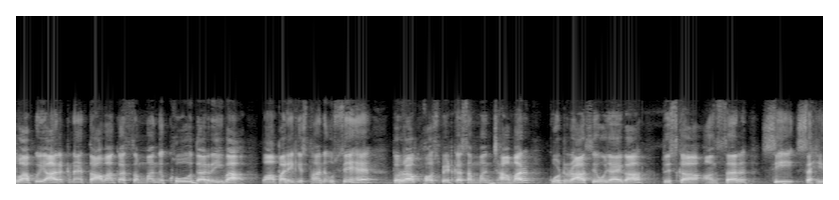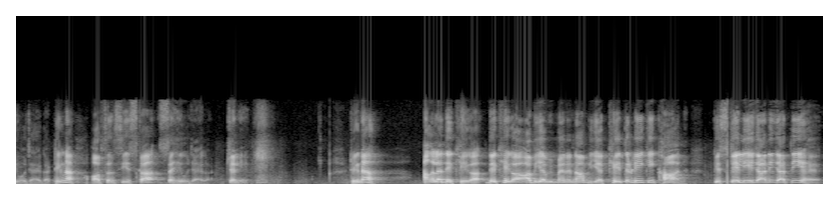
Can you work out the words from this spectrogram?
तो आपको याद रखना है तामा का संबंध खो दरीवा वहाँ पर एक स्थान उससे है। तो रॉक फॉस्फेट का संबंध झामर कोटरा से हो जाएगा। तो इसका आंसर सी सही हो जाएगा, ठीक ना? ऑप्शन सी इसका सही हो जाएगा। चलिए, ठीक ना? अगला देखिएगा देखिएगा, अभी अभी मैंने नाम लिया, खेतड़ी की खान किसके लिए जानी जाती है?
